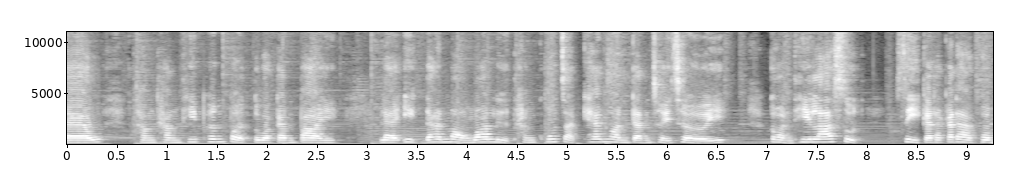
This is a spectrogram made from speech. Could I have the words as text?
แล้ว ทั้งๆทที่เพิ่งเปิดตัวกันไป และอีกด้านมองว่าหรือทั้งคู่จัดแค่งอนกันเฉยๆ ก่อนที่ล่าสุด 4 กรกฎาคม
